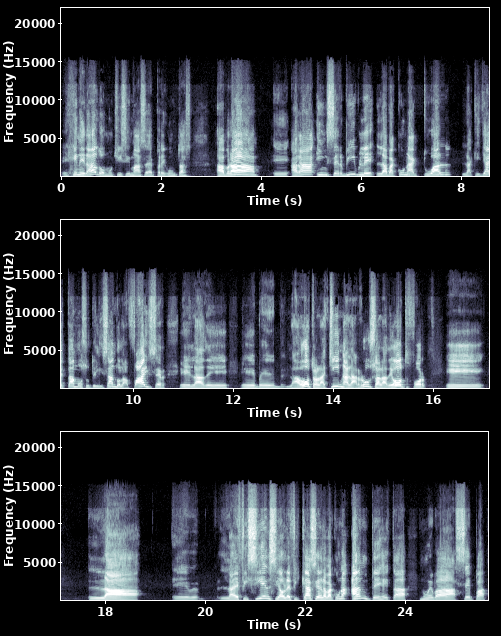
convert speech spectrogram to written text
generado muchísimas preguntas. ¿Habrá, hará inservible la vacuna actual? la que ya estamos utilizando, la Pfizer, eh, la de eh, la otra, la china, la rusa, la de Oxford, eh, la, la eficiencia o la eficacia de la vacuna antes esta nueva cepa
